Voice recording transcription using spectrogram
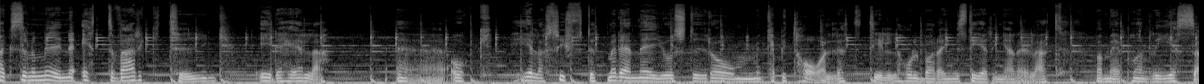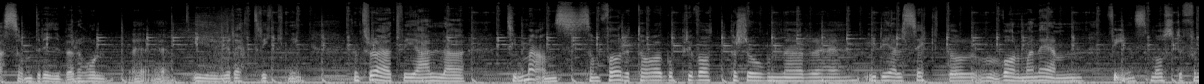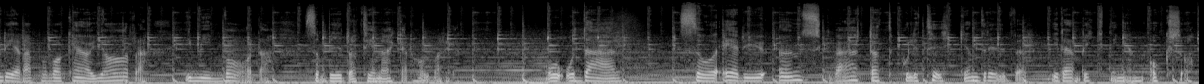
taxonomin är ett verktyg i det hela. Eh, och hela syftet med den är ju att styra om kapitalet till hållbara investeringar eller att vara med på en resa som driver EU eh, i rätt riktning. Sen tror jag att vi alla till mans som företag och privatpersoner, eh, ideell sektor, var man än finns, måste fundera på vad kan jag göra i min vardag som bidrar till en ökad hållbarhet. Och, och där så är det ju önskvärt att politiken driver i den riktningen också.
